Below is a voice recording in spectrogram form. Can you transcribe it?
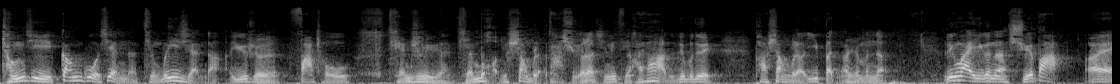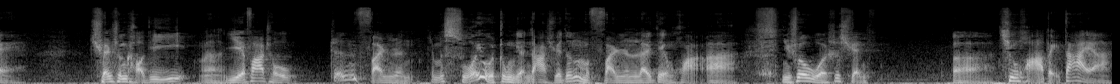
成绩刚过线的，挺危险的，于是发愁填志愿，填不好就上不了大学了，心里挺害怕的，对不对？怕上不了一本啊什么的。另外一个呢，学霸，哎。全省考第一啊，也发愁，真烦人！怎么所有重点大学都那么烦人来电话啊？你说我是选，呃，清华北大呀，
